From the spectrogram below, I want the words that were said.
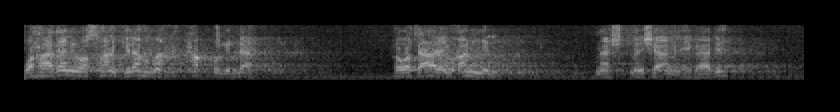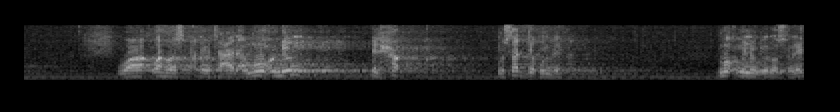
وهذان الوصفان كلاهما حق لله. فهو تعالى يؤمن من شاء من عباده وهو سبحانه وتعالى مؤمن بالحق مصدق به مؤمن برسله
